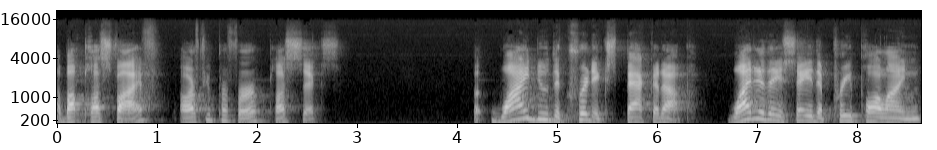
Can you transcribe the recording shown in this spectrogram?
about plus five, or if you prefer, plus six. But why do the critics back it up? Why do they say the pre Pauline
